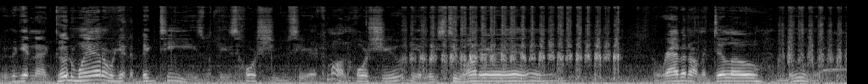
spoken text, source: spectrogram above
We're getting a good win or we're getting a big tease with these horseshoes here. Come on, horseshoe, be at least 200. Rabbit, armadillo, moonrise.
